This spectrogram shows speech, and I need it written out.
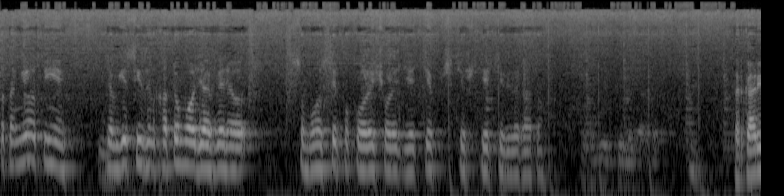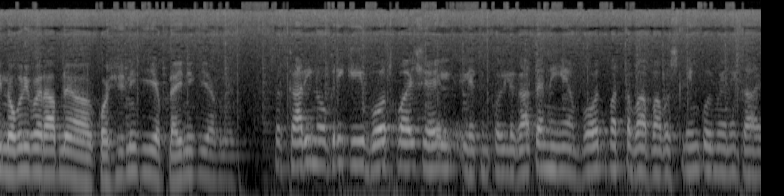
पतंगे होती हैं। जब ये सीज़न ख़त्म हो जाए फिर समोसे पकौड़े छोड़े ये चिप्स चिप्स ये चिप्स लगाता हूँ। सरकारी नौकरी पर आपने कोशिश नहीं की अप्लाई नहीं की आपने? सरकारी नौकरी की बहुत ख्वाहिश है लेकिन कोई लगाता नहीं है। बहुत मरतबा बाबा सलीम को भी मैंने कहा है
